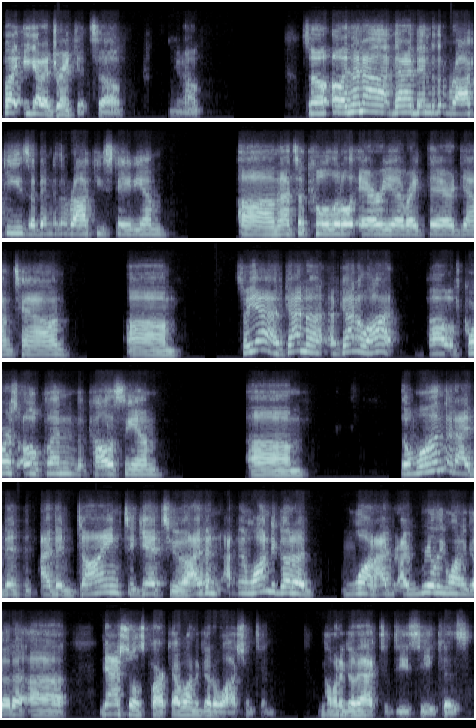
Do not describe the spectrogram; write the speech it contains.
but you got to drink it. So, you know. So, oh, and then uh, then I've been to the Rockies. I've been to the Rockies Stadium. Um, that's a cool little area right there downtown. Um, so yeah, I've gotten a I've gotten a lot. Uh, of course, Oakland, the Coliseum. Um, the one that I've been I've been dying to get to. I've been I've been wanting to go to one. I, I really want to go to uh, Nationals Park. I want to go to Washington. I want to go back to DC because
